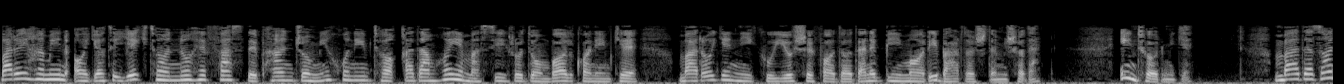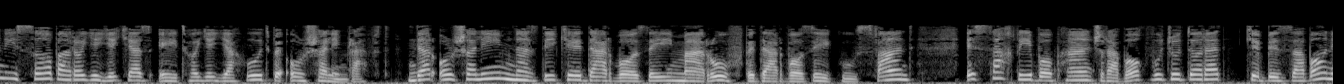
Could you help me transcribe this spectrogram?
برای همین آیات یک تا نه فصل پنج رو می خونیم تا قدم های مسیح رو دنبال کنیم که برای نیکویی و شفا دادن بیماری برداشته می شدن. اینطور میگه. بعد از آن عیسی برای یکی از عیدهای یهود به اورشلیم رفت. در اورشلیم نزدیک دروازه معروف به دروازه گوسفند استخری با پنج رواق وجود دارد که به زبان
